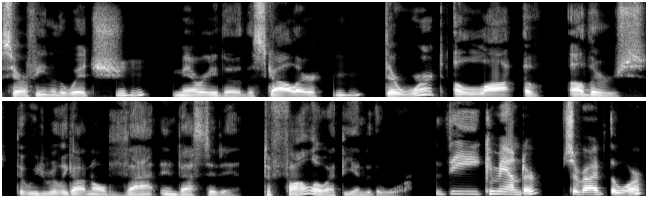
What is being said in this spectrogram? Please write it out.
Seraphina the witch, hmm Mary the, the scholar. hmm There weren't a lot of others that we'd really gotten all that invested in to follow at the end of the war. The commander survived the war.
